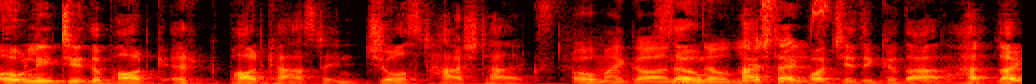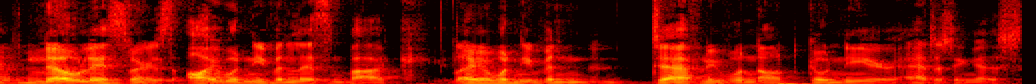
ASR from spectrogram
only do the pod- uh, podcast in just hashtags. Oh my god! So no hashtag listeners. what do you think of that? Like no listeners. I wouldn't even listen back. Like I wouldn't even definitely would not go near editing it.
